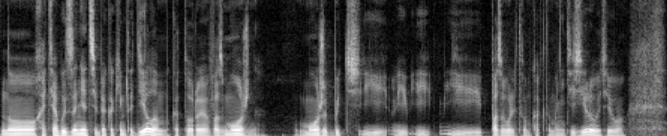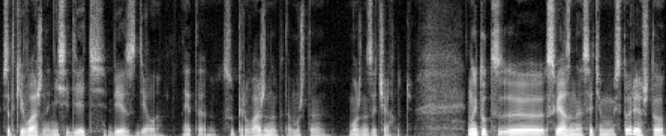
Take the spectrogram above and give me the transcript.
но хотя бы занять себя каким-то делом, которое возможно может быть, и, и, и, и позволит вам как-то монетизировать его. Все-таки важно не сидеть без дела. Это супер важно, потому что можно зачахнуть. Ну и тут э, связанная с этим история, что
